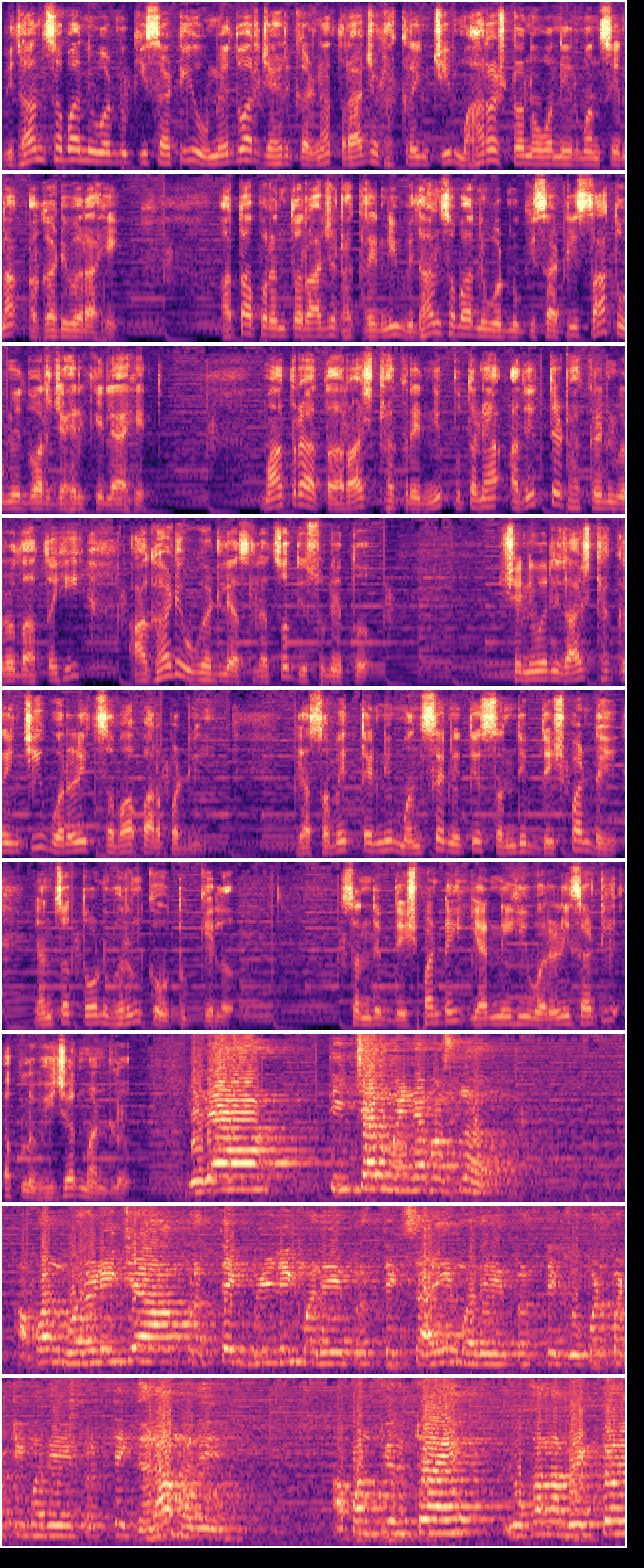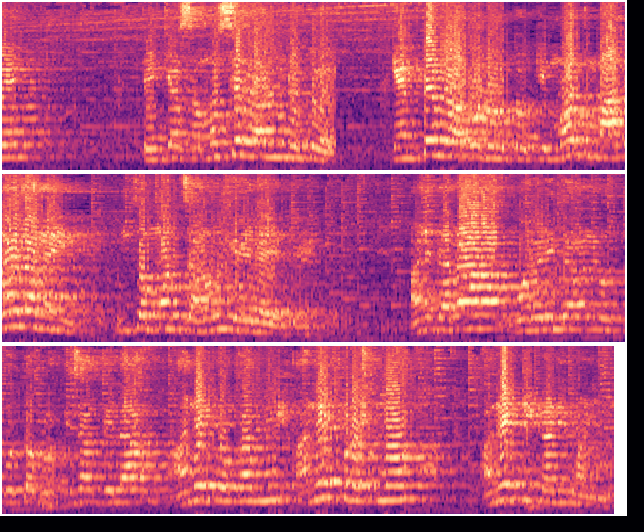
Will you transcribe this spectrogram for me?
विधानसभा निवडणुकीसाठी उमेदवार जाहीर करण्यात राज ठाकरेंची महाराष्ट्र नवनिर्माण सेना आघाडीवर आहे. आतापर्यंत राज ठाकरेंनी विधानसभा निवडणुकीसाठी सात उमेदवार जाहीर केले आहेत. मात्र आता राज ठाकरेंनी पुतण्या आदित्य ठाकरेंविरोधातही आघाडी उघडली असल्याचं दिसून येतं. शनिवारी राज ठाकरेंची वरळीत सभा पार पडली. या सभेत त्यांनी मनसे नेते संदीप देशपांडे यांचं तोंड भरून कौतुक केलं. संदीप देशपांडे यांनी ही वरळीसाठी आपलं व्हिजन मांडलं. गेल्या तीन चार महिन्यापासून आपण वरळीच्या प्रत्येक बिल्डिंगमध्ये प्रत्येक चाळीमध्ये प्रत्येक झोपडपट्टीमध्ये प्रत्येक घरामध्ये आपण फिरतोय लोकांना भेटतोय त्यांच्या समस्या जाणून घेतोय. कॅम्पेन राबवलं होतं की मत मागायला नाही तुमचं मत जाणून घ्यायला येतोय. आणि त्याला वरळीकरांनी उत्स्फूर्त प्रतिसाद दिला. अनेक लोकांनी अनेक प्रश्न अनेक ठिकाणी मांडले.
